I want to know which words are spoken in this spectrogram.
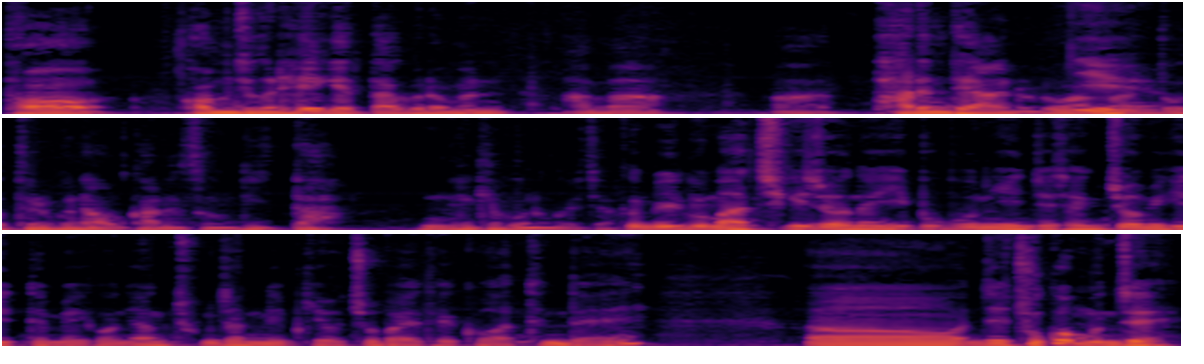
더 검증을 해야겠다 그러면 아마 아, 다른 대안으로 아마 예. 또 들고 나올 가능성도 있다. 음. 이렇게 보는 거죠. 그럼 일부 마치기 전에 이 부분이 이제 쟁점이기 때문에 이건 양 총장님께 여쭤봐야 될 것 같은데, 어, 이제 주권 문제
